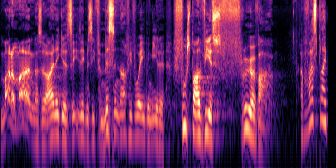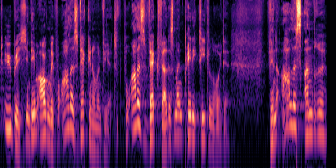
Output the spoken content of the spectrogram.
Mann oh Mann, also einige, sie, sie vermissen nach wie vor eben ihre Fußball, wie es früher war. Aber was bleibt übrig in dem Augenblick, wo alles weggenommen wird, wo alles wegfällt? Das ist mein Predigtitel heute. Wenn alles andere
